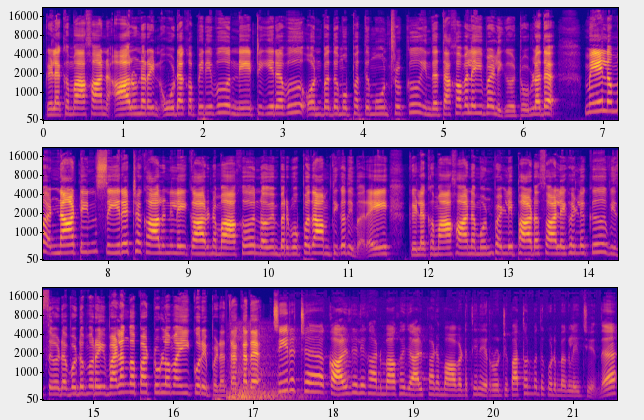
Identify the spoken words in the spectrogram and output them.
கிழக்கு மாகாண ஆளுநரின் ஊடகப் பிரிவு நேற்று இரவு ஒன்பது முப்பத்து மூன்றுக்கு இந்த தகவலை வெளியிட்டுள்ளது. மேலும் நாட்டின் சீரற்ற காலநிலை காரணமாக நவம்பர் முப்பதாம் திகதி வரை கிழக்கு மாகாண முன்பள்ளி பாடசாலைகளுக்கு விசேட விடுமுறை வழங்கப்பட்டுள்ளமை குறிப்பிடத்தக்கது. சீரற்ற காலநிலை காரணமாக யாழ்ப்பாண மாவட்டத்தில் இருநூற்றி பத்தொன்பது குடும்பங்களைச் சேர்ந்த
